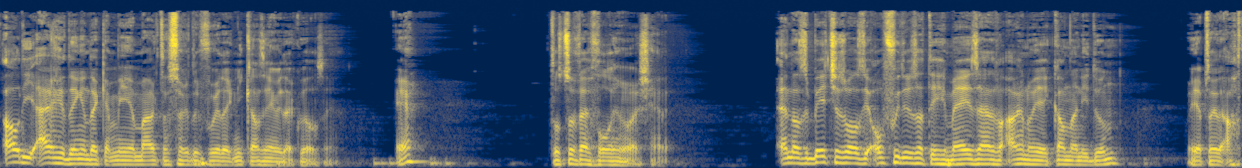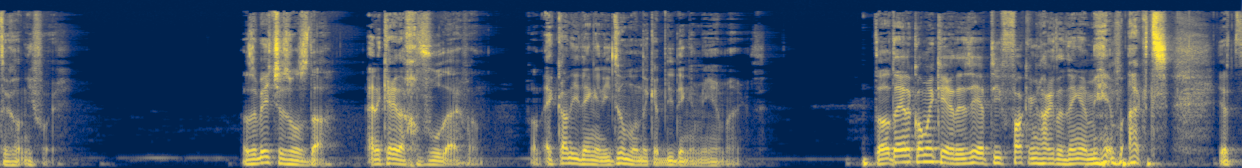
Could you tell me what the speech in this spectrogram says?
al die erge dingen dat ik heb meegemaakt, dat zorgt ervoor dat ik niet kan zijn wie dat ik wil zijn. Ja? Tot zover volgen we waarschijnlijk. En dat is een beetje zoals die opvoeders dat tegen mij zeiden van Arno, je kan dat niet doen, maar je hebt daar de achtergrond niet voor. Dat is een beetje zoals dat. En ik krijg dat gevoel daarvan. Van, ik kan die dingen niet doen, want ik heb die dingen meegemaakt. Dat het eigenlijk omgekeerd is. Je hebt die fucking harde dingen meegemaakt. Je hebt,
